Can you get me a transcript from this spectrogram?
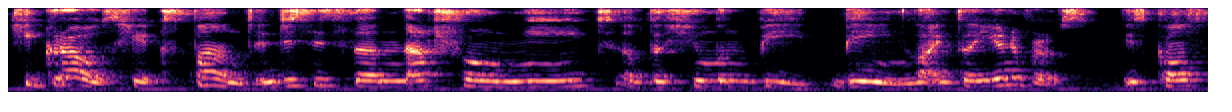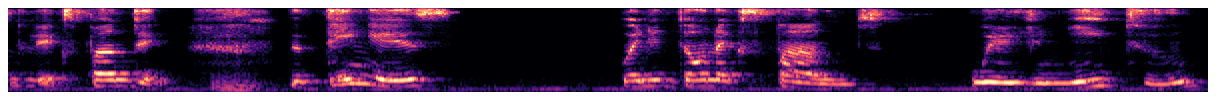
he grows, he expands. And this is the natural need of the human be- being, like the universe is constantly expanding. Mm. The thing is, when you don't expand where you need to,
